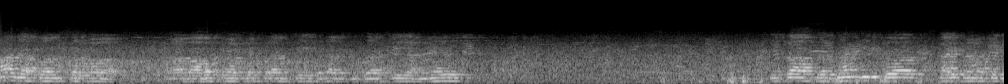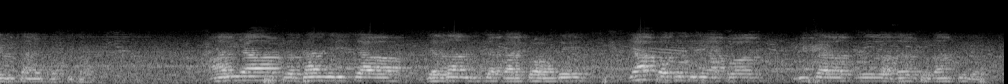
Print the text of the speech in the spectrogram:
आज आपण सर्व बाबासाहेब आंबेडकरांचे तथागत बुद्धाचे अनुयायी एका श्रद्धांजलीपर कार्यक्रमाच्या निमित्ताने उपस्थित आहोत. आणि या श्रद्धांजलीच्या जलदानच्या कार्यक्रमामध्ये ज्या पद्धतीने आपण विचाराचे आदर प्रदान केलं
